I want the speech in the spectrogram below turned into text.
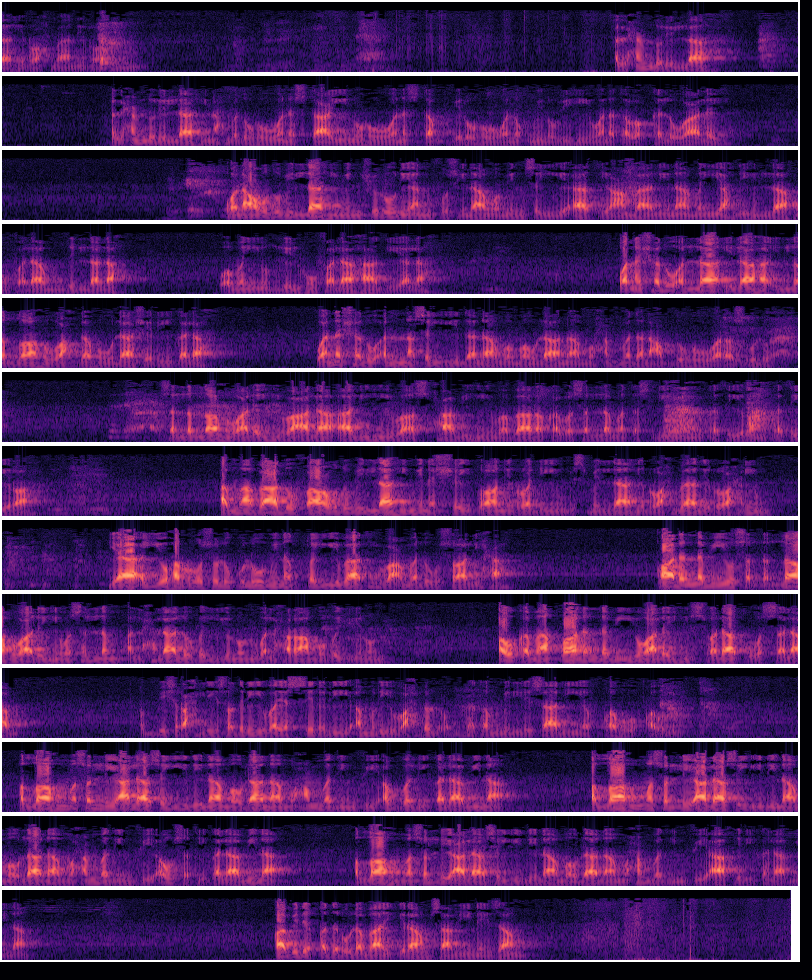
الله الرحمن الرحيم. الحمد لله. الحمد لله نحمده ونستعينه ونستغفره ونؤمن به ونتوكل عليه. ونعوذ بالله من شرور أنفسنا ومن سيئات أعمالنا. من يهده الله فلا مضل له ومن يضلله فلا هادي له. ونشهد أن لا إله إلا الله وحده لا شريك له ونشهد أن سيدنا ومولانا محمدا عبده ورسوله صلى الله عليه وعلى آله وأصحابه وبارك وسلم تسليما كثيرا كثيرا. أما بعد، فأعوذ بالله من الشيطان الرجيم. بسم الله الرحمن الرحيم. يا أيها الرسل كلوا من الطيبات واعملوا صالحا. قال النبي صلى الله عليه وسلم، الحلال بين والحرام بين. او كما قال النبي عليه الصلاة والسلام، رب اشرح لي صدري ويسر لي أمري واحلل عقدة من لساني يفقه قولي. اللهم صل على سيدنا مولانا محمد في أول كلامنا. اللهم صل على سيدنا مولانا محمد في أوسط كلامنا. اللهم صل على سيدنا مولانا محمد في آخر كلامنا. قابل قدر علماء کرام، سامعین نظام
